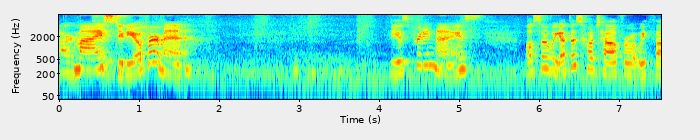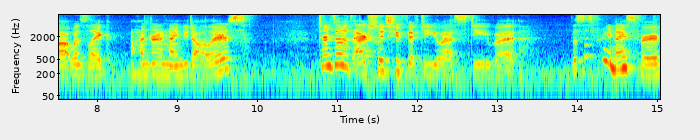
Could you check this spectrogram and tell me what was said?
Our my houses. studio apartment. View's pretty nice. Also, we got this hotel for what we thought was like $190. Turns out it's actually 250 USD, but this is pretty nice for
